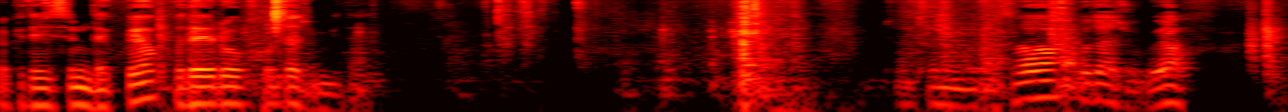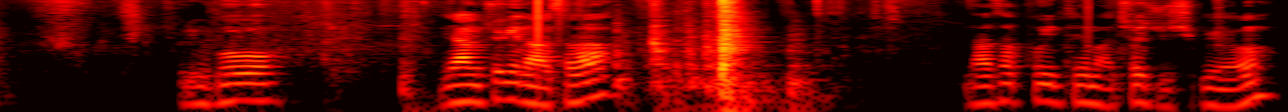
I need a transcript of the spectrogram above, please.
이렇게 돼 있으면 됐고요. 그대로 꽂아줍니다. 천천히 눌러서 꽂아주고요. 그리고 양쪽에 나사 나사 포인트에 맞춰주시고요.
